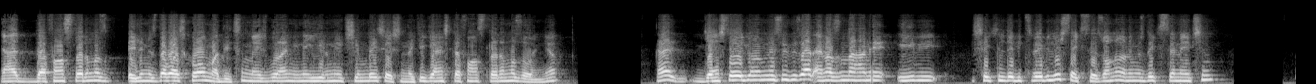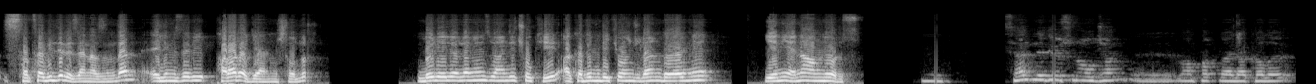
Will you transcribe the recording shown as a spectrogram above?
yani defanslarımız elimizde başka olmadığı için mecburen yine 23-25 yaşındaki genç defanslarımız oynuyor. Yani gençlere gömülmesi güzel. En azından hani iyi bir şekilde bitirebilirsek sezonu önümüzdeki sene için satabiliriz en azından. Elimizde bir para da gelmiş olur. Böyle ilerlememiz bence çok iyi. Akademideki oyuncuların değerini yeni yeni anlıyoruz. Sen ne diyorsun Olcan? Lampard'la alakalı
